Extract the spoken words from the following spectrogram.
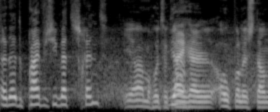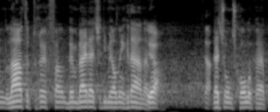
de, de privacywet schendt. Ja, maar goed, we Ja. krijgen ook wel eens dan later terug van... Ik ben blij dat je die melding gedaan hebt. ja. Dat je ons geholpen hebt.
